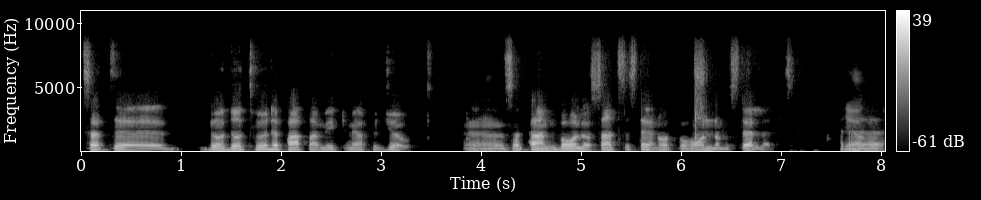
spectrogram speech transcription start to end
Så att uh, då, då trodde pappa mycket mer på Joke. Mm. Så att han valde att satsa stenhårt på honom istället. Ja. Eh,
